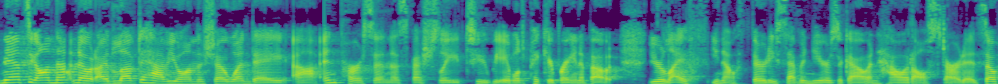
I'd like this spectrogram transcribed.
Nancy, on that note, I'd love to have you on the show one day uh, in person, especially to be able to pick your brain about your life, you know, 37 years ago and how it all started. So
